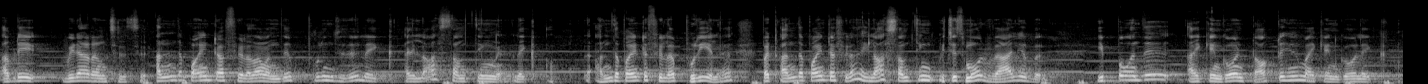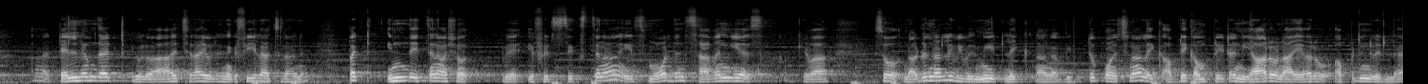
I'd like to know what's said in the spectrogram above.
அப்படியே விட ஆரம்பிச்சிருச்சு. அந்த பாயிண்ட் ஆஃப் வியூவில் தான் வந்து புரிஞ்சுது லைக் ஐ லாஸ் சம்திங்னு லைக் அந்த பாயிண்ட் ஆஃப் வியூவில் புரியலை பட் அந்த பாயிண்ட் ஆஃப் வியூவில் I lost something which is more valuable இப்போ வந்து I can go and talk to him I can go like tell him that இவ்வளோ ஆச்சுடா இவ்வளோ எனக்கு ஃபீல் ஆச்சுடான்னு. பட் இந்த இத்தனை வருஷம் இஃப் இட்ஸ் சிக்ஸ்த்துனா it's more than seven years ஓகேவா ஸோ நடு நடுவில் வி வில் மீட் லைக் நாங்கள் விட்டு போச்சுன்னா லைக் அப்படியே கம்ப்ளீட்டாக நீ யாரோ நான் யாரோ அப்படின்னு இல்லை.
